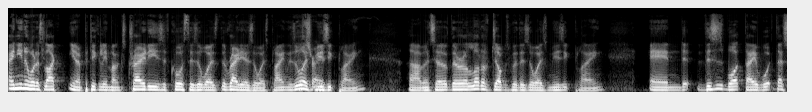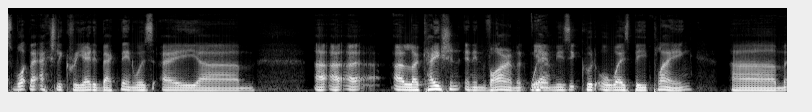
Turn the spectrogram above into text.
And you know what it's like, you know, particularly amongst tradies. Of course, there's always the radio's always playing. There's always right. music playing, um, and so there are a lot of jobs where there's always music playing. And this is what they would. That's what they actually created back then was a um, a, a, a, a location, an environment where Yeah. music could always be playing, um,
